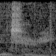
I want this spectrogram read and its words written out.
Injury.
